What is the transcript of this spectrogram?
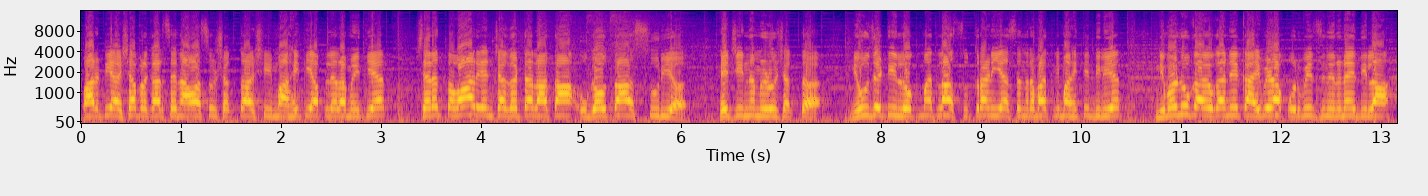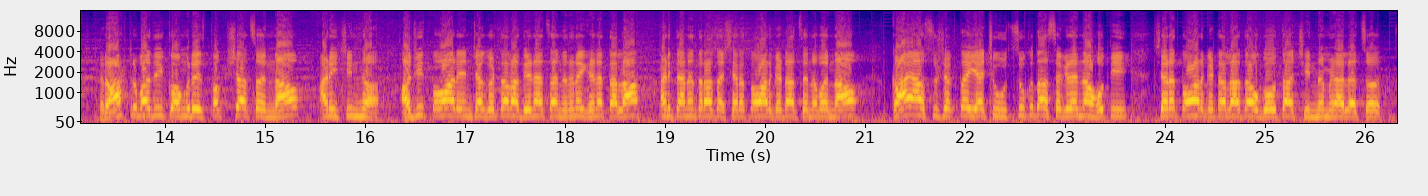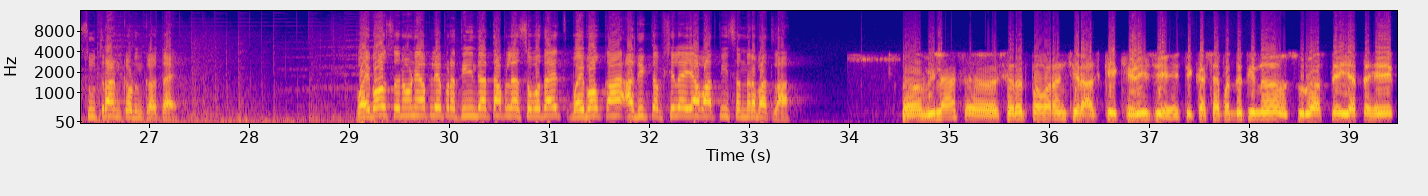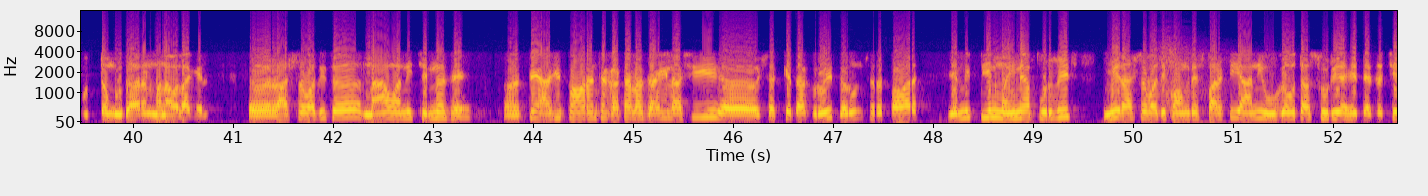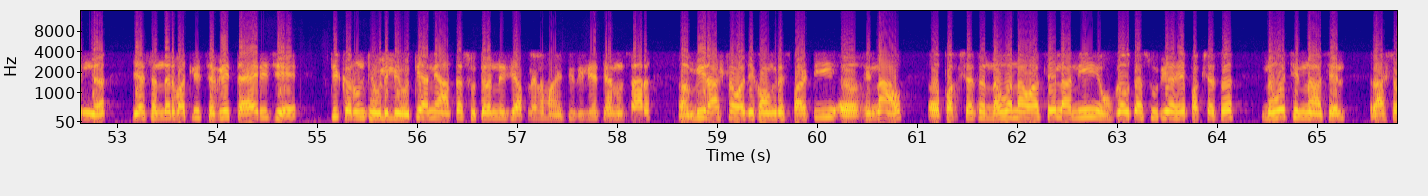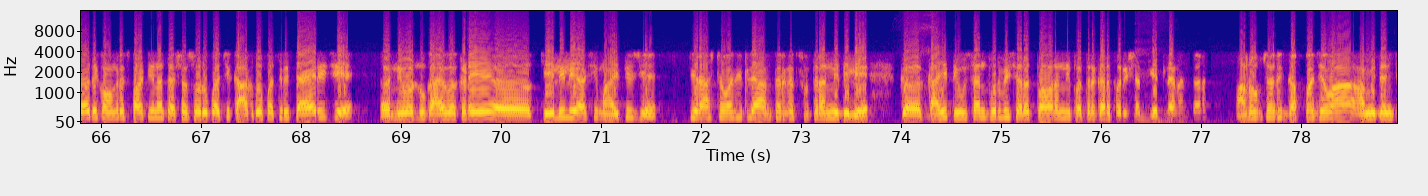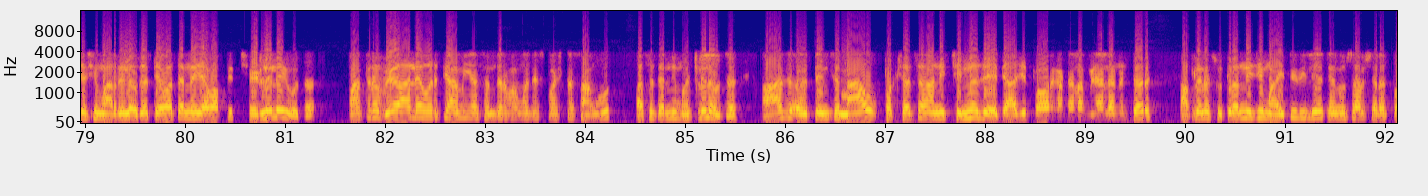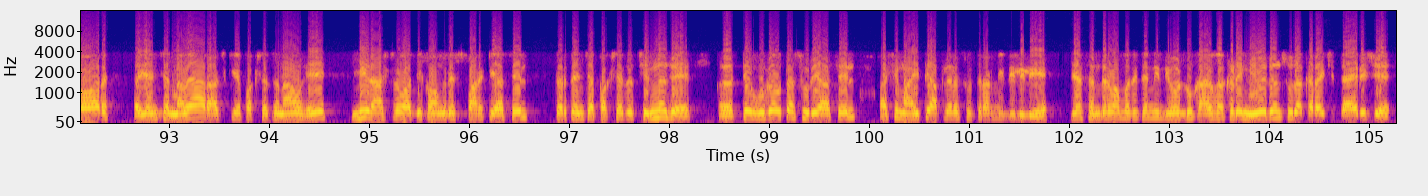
पार्टी अशा प्रकारचं नाव असू शकतं अशी माहिती आपल्याला मिळते शरद पवार यांच्या गटाला आता उगवता सूर्य. हे चिन्ह मिळू शकतं. न्यूज एटीन लोकमतला सूत्रांनी या संदर्भातली माहिती दिली आहे निवडणूक आयोगाने काही वेळापूर्वीच निर्णय दिला. राष्ट्रवादी काँग्रेस पक्षाचं नाव आणि चिन्ह. अजित पवार यांच्या गटाला देण्याचा निर्णय घेण्यात आला आणि त्यानंतर आता शरद पवार गटाचं नवं नाव काय असू शकतं याची उत्सुकता सगळ्यांना होती. शरद पवार गटाला आता उगवता चिन्ह मिळाल्याचं सूत्रांकडून कळत आहे वैभव सोनवणे आपले प्रतिनिधी आता आपल्यासोबत आहेत. वैभव काय अधिक तपशील आहे या बातमी संदर्भातला? विलास शरद पवारांची राजकीय खेळी जी आहे ती कशा पद्धतीनं सुरू असते याचं हे एक उत्तम उदाहरण म्हणावं लागेल. राष्ट्रवादीचं नाव आणि चिन्ह जे आहे, ते अजित पवारांच्या गटाला जाईल अशी शक्यता गृहीत धरून शरद पवार यांनी तीन महिन्यापूर्वीच मी राष्ट्रवादी काँग्रेस पार्टी आणि उगवता सूर्य हे त्याचं चिन्ह या संदर्भातली सगळी तयारी जी आहे ती करून ठेवलेली होती. आणि आता सूत्रांनी जी आपल्याला माहिती दिली आहे त्यानुसार मी राष्ट्रवादी काँग्रेस पार्टी हे नाव पक्षाचं नवं नाव असेल आणि उगवता सूर्य हे पक्षाचं नवं चिन्ह असेल. राष्ट्रवादी काँग्रेस पार्टीनं तशा स्वरूपाची कागदोपत्री तयारी जी आहे निवडणूक आयोगाकडे केलेली अशी माहिती जी आहे ती राष्ट्रवादीतल्या अंतर्गत सूत्रांनी दिली आहे. काही दिवसांपूर्वी शरद पवारांनी पत्रकार परिषद घेतल्यानंतर अनौपचारिक गप्पा जेव्हा आम्ही त्यांच्याशी मारलेल्या होतं तेव्हा त्यांना या बाबतीत छेडलेलंही होतं. मात्र वेळ आल्यावरती आम्ही या संदर्भामध्ये स्पष्ट सांगू असं त्यांनी म्हटलेलं होतं. आज त्यांचं नाव पक्षाचं आणि चिन्ह जे आहे ते अजित पवार गटाला मिळाल्यानंतर आपल्याला सूत्रांनी जी माहिती दिली आहे त्यानुसार शरद पवार यांच्या नव्या राजकीय पक्षाचं नाव हे मी राष्ट्रवादी काँग्रेस पार्टी असेल तर त्यांच्या पक्षाचं चिन्ह जे ते उगवता सूर्य असेल अशी माहिती आपल्याला सूत्रांनी दिलेली आहे. या संदर्भामध्ये त्यांनी निवडणूक आयोगाकडे निवेदन सुद्धा करायची तयारी जी आहे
